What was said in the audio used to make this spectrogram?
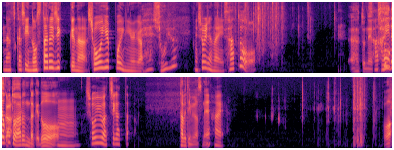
懐かしいノスタルジックな醤油っぽい匂いが。えー、醤油？醤油じゃない砂糖？あとね砂糖か。嗅いだことあるんだけど、うん。醤油は違った。食べてみますね。はい。わ。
